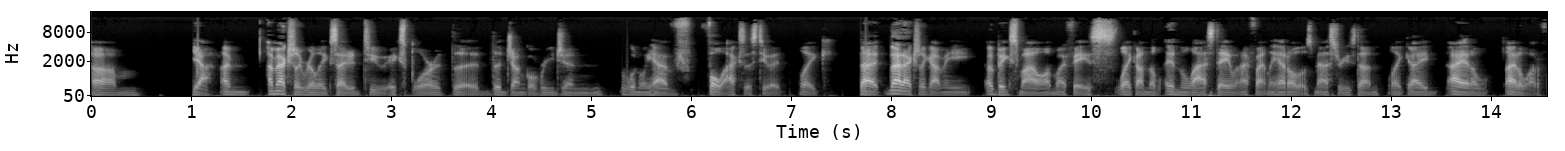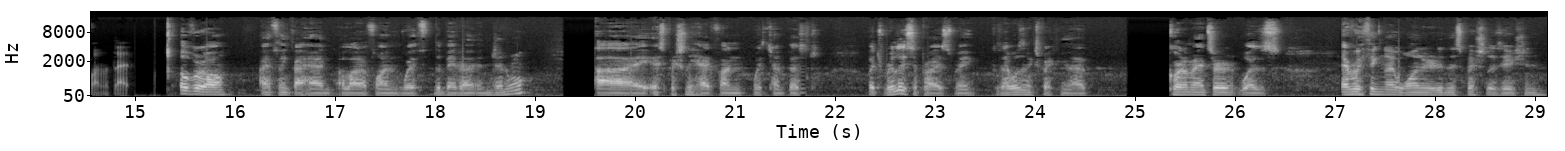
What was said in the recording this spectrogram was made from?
um yeah i'm i'm actually really excited to explore the the jungle region when we have full access to it like that that actually got me a big smile on my face like on the in the last day when i finally had all those masteries done like i i had a i had a lot of fun with that Overall, I think I had a lot of fun with the beta in general. I especially had fun with Tempest, which really surprised me because I wasn't expecting that. Chronomancer was everything I wanted in the specialization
